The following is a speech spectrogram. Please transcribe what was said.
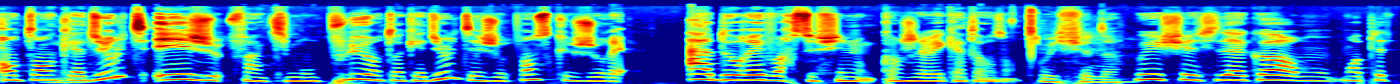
en tant qu'adulte et je enfin qui m'ont plu en tant qu'adulte et je pense que j'aurais adoré voir ce film quand j'avais 14 ans. Oui, Fiona. Oui, je suis assez d'accord. Bon, moi, peut-être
